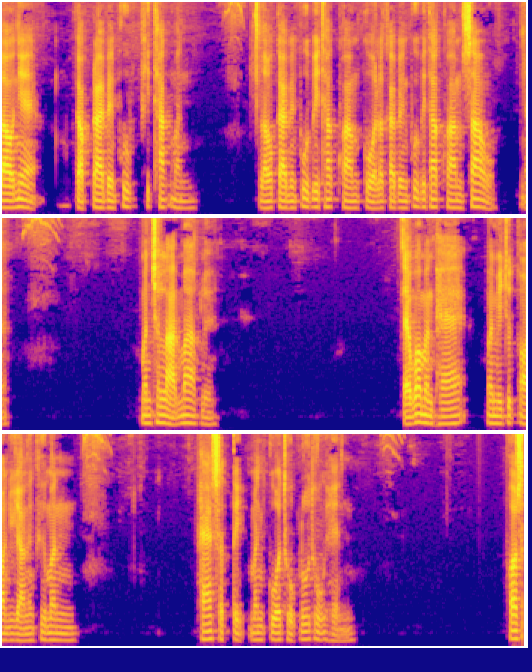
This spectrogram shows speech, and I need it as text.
เราเนี่ยกลับกลายเป็นผู้พิทักษ์มัน เรากลายเป็นผู้พิทักษ์ความโกรธเรากลายเป็นผู้พิทักษ์ความเศร้านะมันฉลาดมากเลย แต่ว่ามันแพ้มันมีจุดอ่อนอยู่อย่างหนึ่งคือมันแพ้สติมันกลัวถูกรู้ถูกเห็น พอส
